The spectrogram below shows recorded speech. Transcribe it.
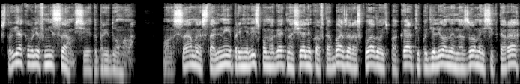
что Яковлев не сам все это придумал. Он сам и остальные принялись помогать начальнику автобазы раскладывать по карте поделенные на зоны и сектора,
